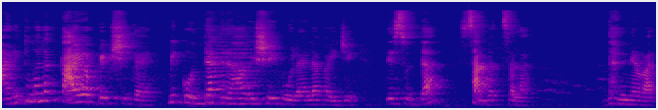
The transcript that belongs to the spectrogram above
आणि तुम्हाला काय अपेक्षित आहे? मी कोणत्या ग्रहाविषयी बोलायला पाहिजे? ते सुद्धा सांगत चला. धन्यवाद.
